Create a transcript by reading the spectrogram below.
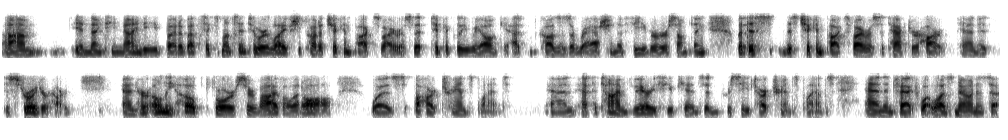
um, in 1990, but about six months into her life, she caught a chickenpox virus that typically we all get, causes a rash and a fever or something. But this this chickenpox virus attacked her heart and it destroyed her heart. And her only hope for survival at all was a heart transplant. And at the time, very few kids had received heart transplants. And in fact, what was known as a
